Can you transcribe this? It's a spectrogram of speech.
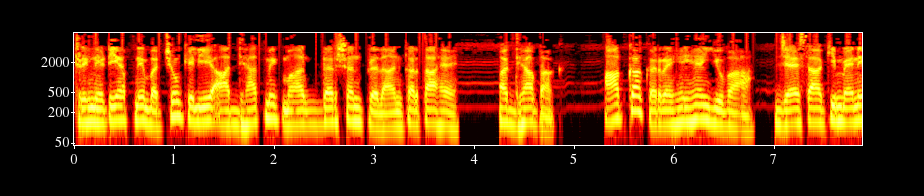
ट्रिनिटी अपने बच्चों के लिए आध्यात्मिक मार्गदर्शन प्रदान करता है। अध्यापक, आपका कर रहे हैं युवा, जैसा कि मैंने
